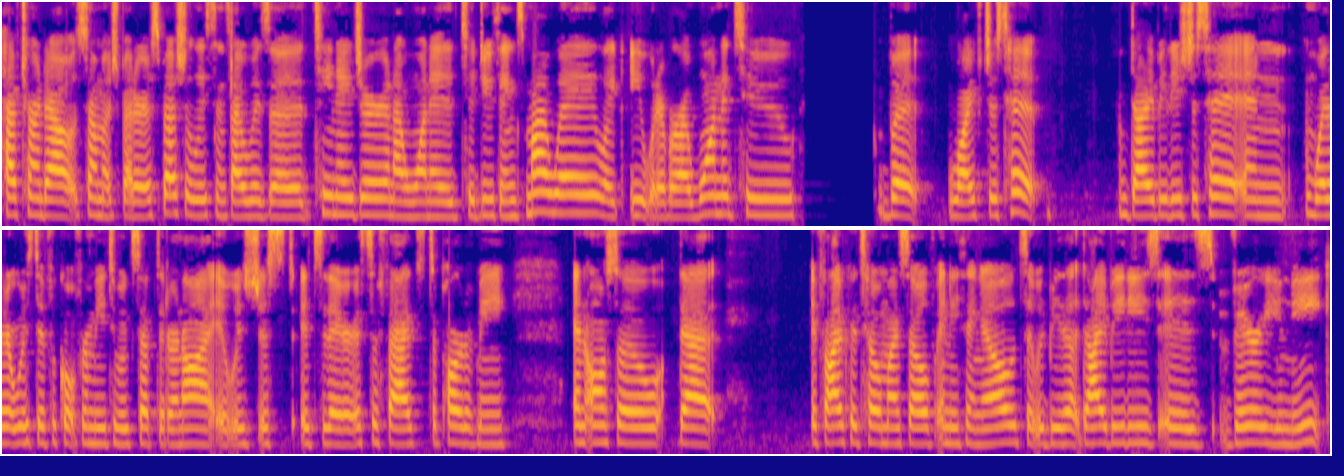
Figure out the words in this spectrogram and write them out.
have turned out so much better, especially since I was a teenager and I wanted to do things my way, like eat whatever I wanted to. But life just hit diabetes just hit and whether it was difficult for me to accept it or not, it was just, it's there. It's a fact. It's a part of me. And also that if I could tell myself anything else, it would be that diabetes is very unique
